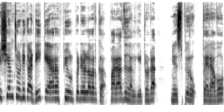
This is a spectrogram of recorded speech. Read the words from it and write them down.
വിഷയം ചൂണ്ടിക്കാട്ടി കെ ആർ എഫ് പി ഉൾപ്പെടെയുള്ളവർക്ക് പരാതി നൽകിയിട്ടുണ്ട്. News bureau Peravoor.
